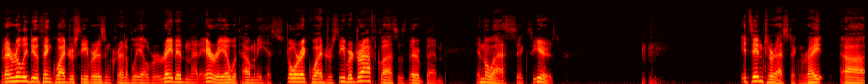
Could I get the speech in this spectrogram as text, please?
But I really do think wide receiver is incredibly overrated in that area with how many historic wide receiver draft classes there have been in the last six years. it's interesting, right? Uh,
